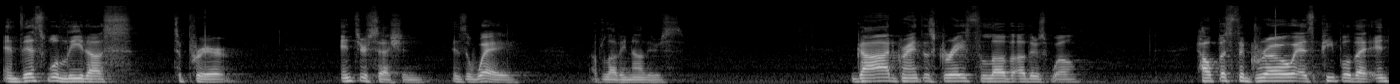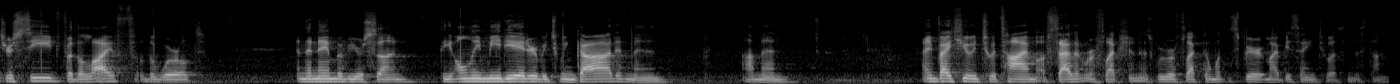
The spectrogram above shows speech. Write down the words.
And this will lead us to prayer. Intercession is a way of loving others. God grant us grace to love others well. Help us to grow as people that intercede for the life of the world. In the name of your Son, the only mediator between God and man. Amen. I invite you into a time of silent reflection as we reflect on what the Spirit might be saying to us in this time.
